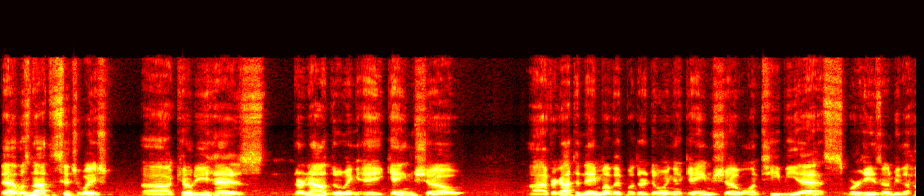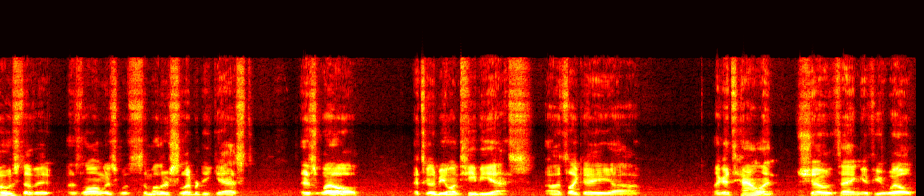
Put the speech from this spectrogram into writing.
That was not the situation. Uh, Cody has they're now doing a game show. Uh, I forgot the name of it, but they're doing a game show on TBS where he's going to be the host of it, as long as with some other celebrity guest as well. It's going to be on TBS. Uh, it's like a uh, like a talent show thing, if you will.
